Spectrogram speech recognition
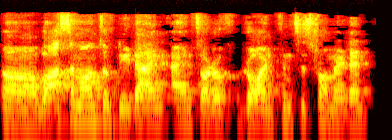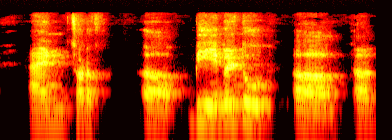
uh, vast amounts of data and, and sort of draw inferences from it and and sort of uh, be able to uh, uh,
